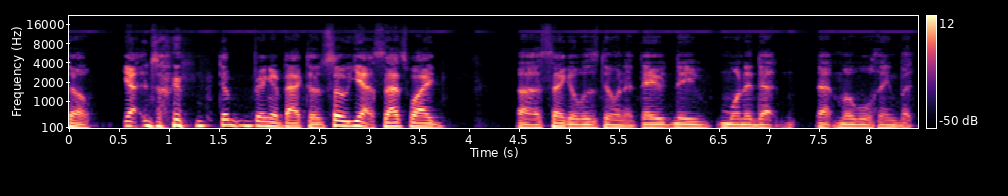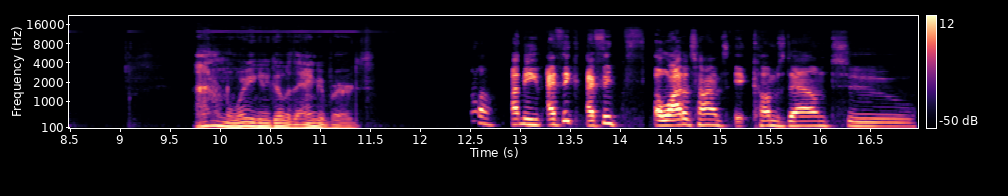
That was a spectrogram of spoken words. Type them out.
So yeah, to bring it back to so yes, that's why uh, Sega was doing it. They they wanted that that mobile thing, but I don't know where you're gonna go with Angry Birds. Well, I mean, I think I think a lot of times it comes down to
